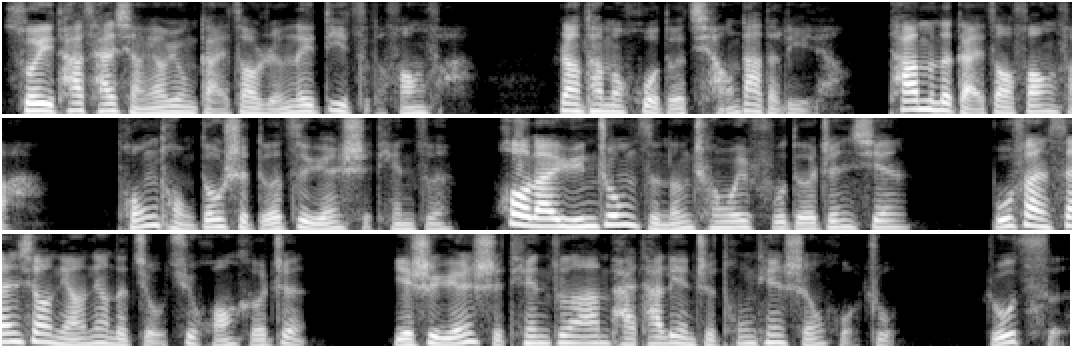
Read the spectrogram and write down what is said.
所以他才想要用改造人类弟子的方法。让他们获得强大的力量。他们的改造方法，统统都是得自元始天尊。后来云中子能成为福德真仙，不犯三霄娘娘的九曲黄河阵，也是元始天尊安排他炼制通天神火柱。如此，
